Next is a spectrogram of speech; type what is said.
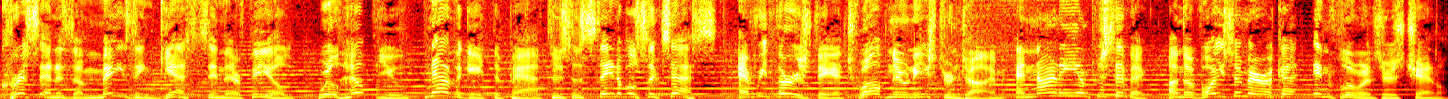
Chris and his amazing guests in their field will help you navigate the path to sustainable success every Thursday at 12 noon Eastern Time and 9 a.m. Pacific on the Voice America Influencers channel.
